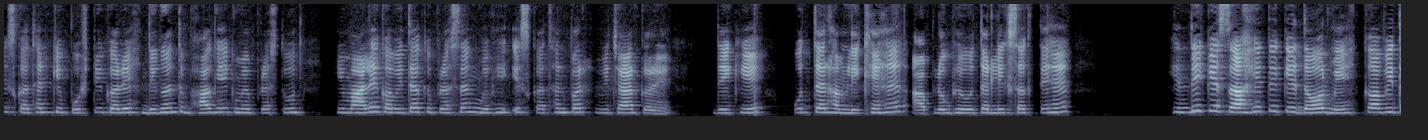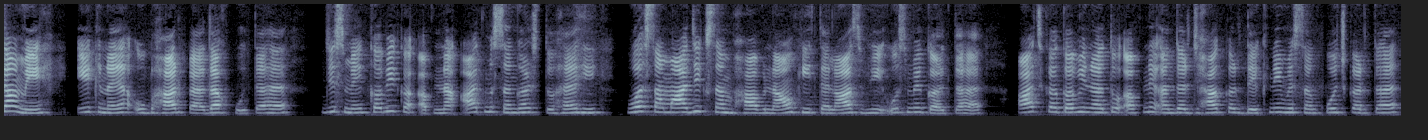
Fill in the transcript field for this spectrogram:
इस कथन की पुष्टि करें। दिगंत भाग एक में प्रस्तुत, हिमालय कविता के प्रसंग में भी इस कथन पर विचार करें। देखिए, उत्तर हम लिखे हैं, आप लोग भी उत्तर लिख सकते हैं। हिंदी के साहित्य के दौर में, कविता में एक नया उभार पैदा होता है, जिसमें कवि का, अपना आत्मसंघर्ष तो है ही, वह सामाजिक संभावनाओं की तलाश भी उसमें करता है। आज का कवि न तो अपने अंदर झाँक कर देखने में संकोच करता है,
